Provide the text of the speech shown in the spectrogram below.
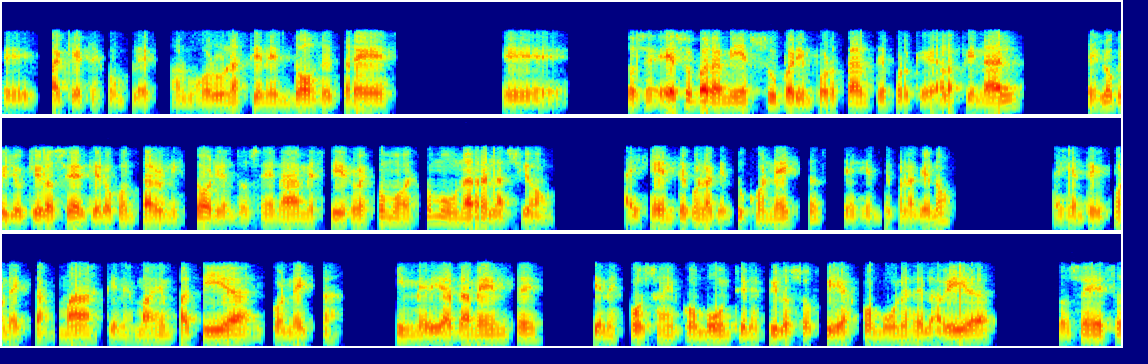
eh, paquetes completos. A lo mejor unas tienen dos de tres, eh, entonces, eso para mí es súper importante porque a la final es lo que yo quiero hacer, quiero contar una historia, entonces nada me sirve, es como, es como una relación. Hay gente con la que tú conectas y hay gente con la que no. Hay gente que conectas más, tienes más empatía, conectas inmediatamente, tienes cosas en común, tienes filosofías comunes de la vida. Entonces eso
